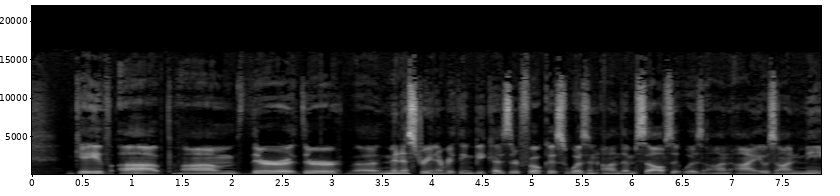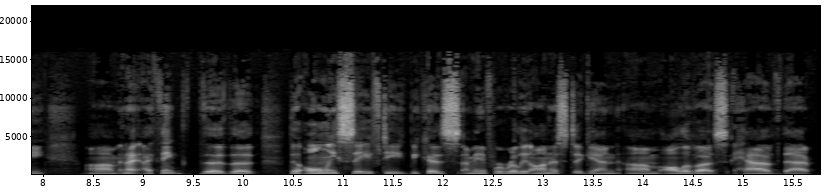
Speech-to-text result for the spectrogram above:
gave up um, their their uh, ministry and everything because their focus wasn't on themselves; it was on I, it was on me. Um, and I, I, think the, the the only safety, because I mean, if we're really honest, again, um, all of us have that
